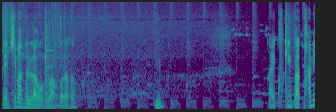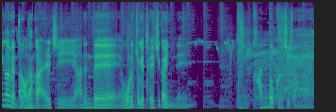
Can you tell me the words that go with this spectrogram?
렌치 만들라고 그거 한 거라서. 응? 아니 쿠킹팟 파밍하면. 나오는 거 알지. 아는데 오른쪽에 돼지가 있네. 간도 크지 정말.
